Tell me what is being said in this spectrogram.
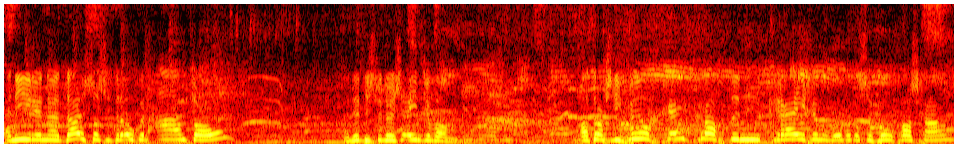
En hier in Duitsland zit er ook een aantal. En dit is er dus eentje van. Attracties die veel G-krachten krijgen, bijvoorbeeld als ze vol gas gaan.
